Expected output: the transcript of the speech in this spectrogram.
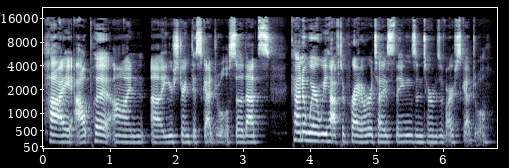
high output on uh, your strength of schedule. So that's kind of where we have to prioritize things in terms of our schedule.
